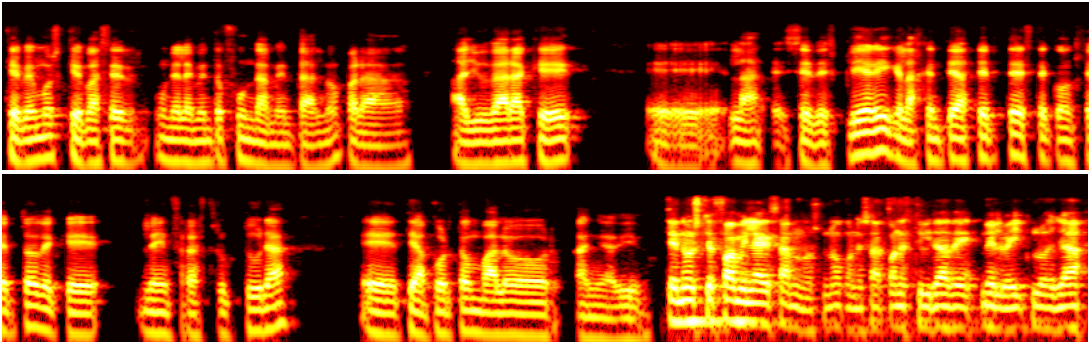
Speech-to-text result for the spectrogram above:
que, vemos que va a ser un elemento fundamental para ayudar a que eh, se despliegue y que la gente acepte este concepto de que la infraestructura eh, te aporta un valor añadido. Tenemos que familiarizarnos ¿no? con esa conectividad del vehículo ya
